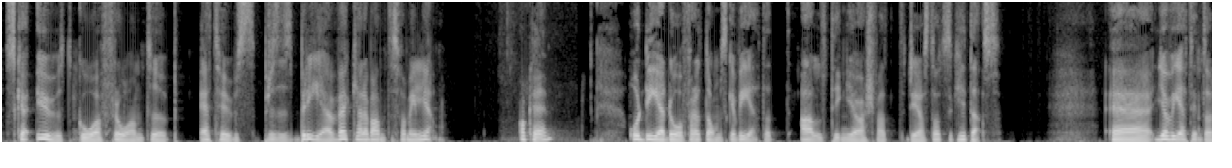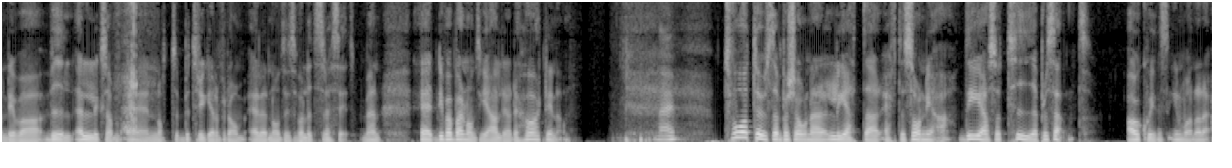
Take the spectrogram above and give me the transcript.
ska utgå från typ ett hus precis bredvid Carabantes-familjen. Okej. Och det då för att de ska veta att allting görs för att deras dotter ska hittas. Eh, jag vet inte om det var vil, eller liksom, eh, något betryggande för dem eller något som var lite stressigt. Men eh, det var bara någonting jag aldrig hade hört innan. Nej. 2000 personer letar efter Sonja. Det är alltså 10% av Queens invånare.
